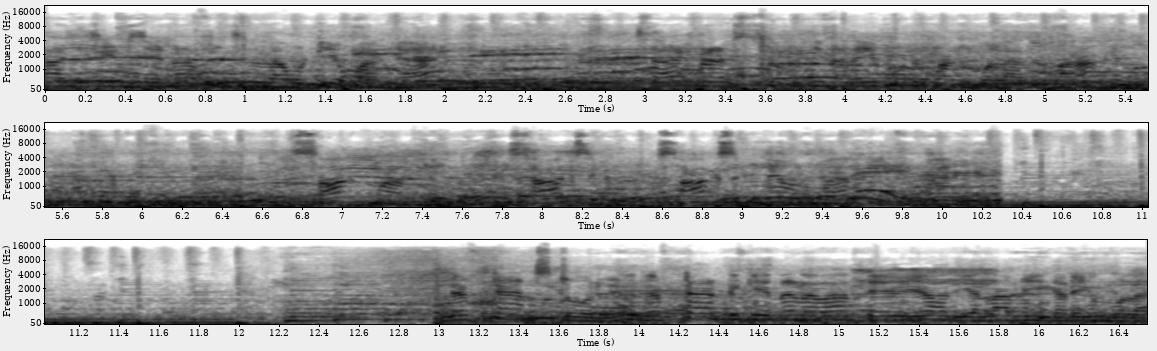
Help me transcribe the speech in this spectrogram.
அழகழகா டிசைன் டிசைனாக ஃப்ரிட்ஜிலலாம் ஒட்டி வைப்பாங்க. செலக்ட் பிராண்ட்ஸ் வந்து நிறைய போட்டுருப்பாங்க போல அதெல்லாம் சாக் மார்க்கெட் சாக்ஸுக்கு சாக்ஸுக்குன்னே ஒரு market left hand store left ஹேண்டுக்கு என்னென்னலாம் தேவையோ அது எல்லாமே கிடைக்கும் போல்.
